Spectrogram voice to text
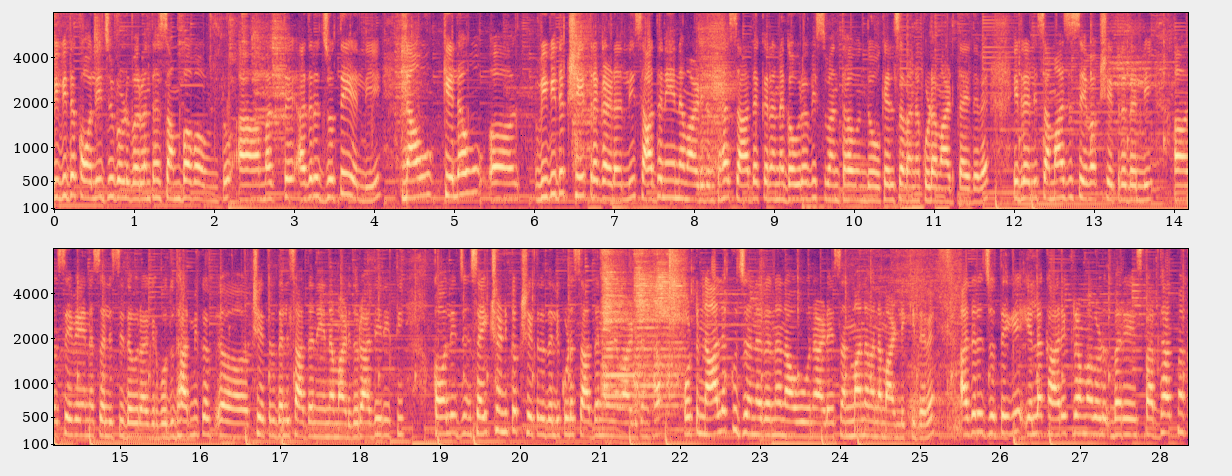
ವಿವಿಧ ಕಾಲೇಜುಗಳು ಬರುವಂತಹ ಸಂಭವ ಉಂಟು. ಮತ್ತೆ ಅದರ ಜೊತೆಯಲ್ಲಿ ನಾವು ಕೆಲವು ವಿವಿಧ ಕ್ಷೇತ್ರಗಳಲ್ಲಿ ಸಾಧನೆಯನ್ನು ಮಾಡಿದಂತಹ ಸಾಧಕರನ್ನು ಗೌರವಿಸುವಂತಹ ಒಂದು ಕೆಲಸವನ್ನು ಕೂಡ ಮಾಡ್ತಾ ಇದ್ದೇವೆ. ಇದರಲ್ಲಿ ಸಮಾಜ ಸೇವಾ ಕ್ಷೇತ್ರದಲ್ಲಿ ಸೇವೆಯನ್ನು ಸಲ್ಲಿಸಿದವರಾಗಿರ್ಬೋದು, ಧಾರ್ಮಿಕ ಕ್ಷೇತ್ರದಲ್ಲಿ ಸಾಧನೆಯನ್ನು ಮಾಡಿದವರು. ಅದೇ ರೀತಿ ಕಾಲೇಜ್, ಶೈಕ್ಷಣಿಕ ಕ್ಷೇತ್ರದಲ್ಲಿ ಕೂಡ ಸಾಧನೆಯನ್ನು ಮಾಡಿದಂತಹ ಒಟ್ಟು ನಾಲ್ಕು ಜನರನ್ನು ನಾವು ನಾಳೆ ಸನ್ಮಾನವನ್ನು ಮಾಡಲಿಕ್ಕಿದ್ದೇವೆ. ಅದರ ಜೊತೆಗೆ ಎಲ್ಲ ಕಾರ್ಯಕ್ರಮಗಳು, ಬರೀ ಸ್ಪರ್ಧಾತ್ಮಕ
